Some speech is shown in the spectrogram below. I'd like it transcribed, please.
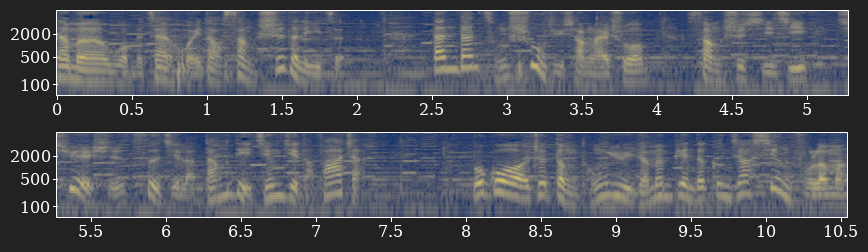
那么，我们再回到丧尸的例子，单单从数据上来说，丧尸袭击确实刺激了当地经济的发展。不过，这等同于人们变得更加幸福了吗？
